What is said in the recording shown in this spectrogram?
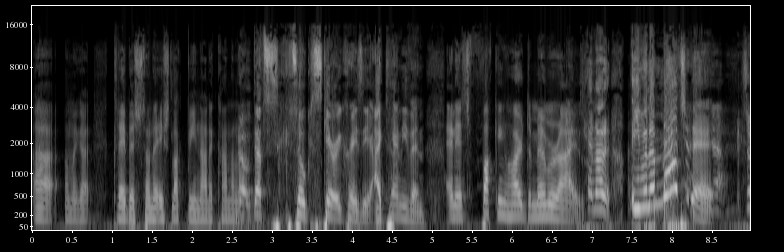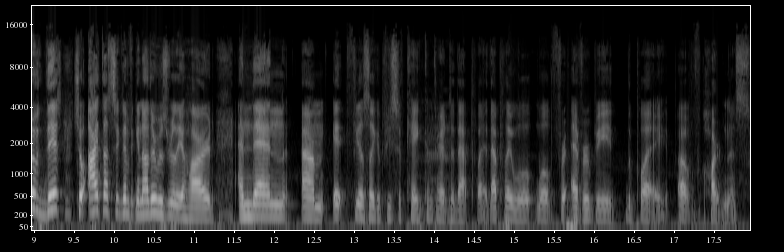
Uh, oh my god, No, that's so scary crazy. I can't even and it's fucking hard to memorize. I cannot even imagine it. Yeah. So this, so I thought Significant Other was really hard, and then um, it feels like a piece of cake compared to that play. That play will will forever be the play of hardness.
